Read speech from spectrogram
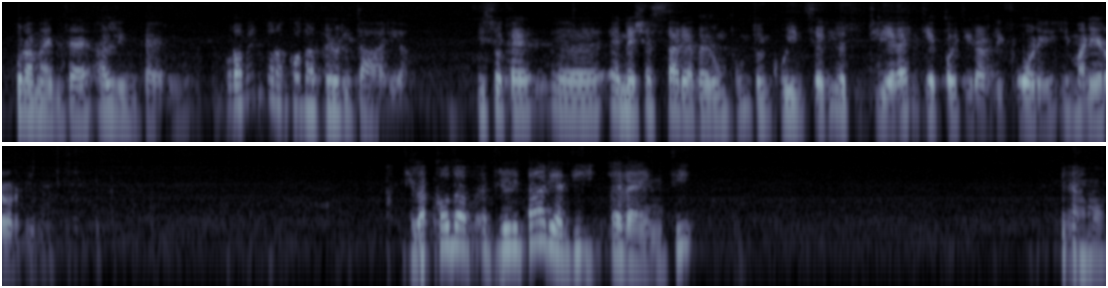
sicuramente all'interno? Sicuramente una coda prioritaria, visto che eh, è necessario avere un punto in cui inserire tutti gli eventi e poi tirarli fuori in maniera ordinata. La coda prioritaria di eventi, vediamo,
